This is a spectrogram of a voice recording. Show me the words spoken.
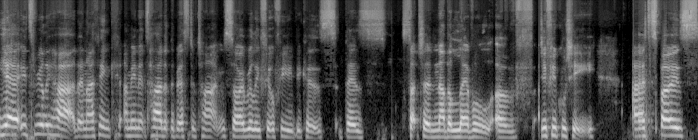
Yeah, it's really hard. And I think, I mean, it's hard at the best of times. So I really feel for you because there's such another level of difficulty. I suppose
